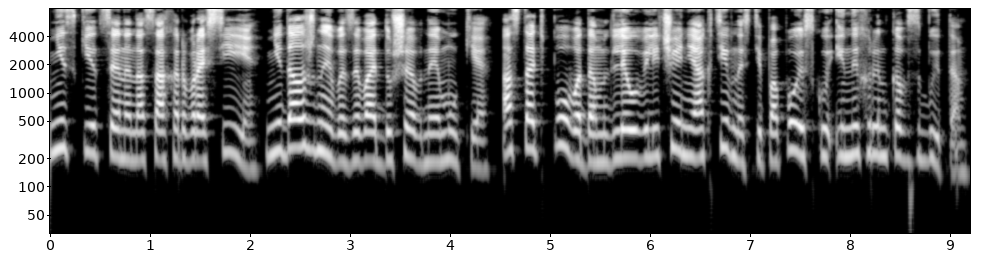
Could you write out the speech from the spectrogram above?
Низкие цены на сахар в России не должны вызывать душевные муки, а стать поводом для увеличения активности по поиску иных рынков сбыта.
